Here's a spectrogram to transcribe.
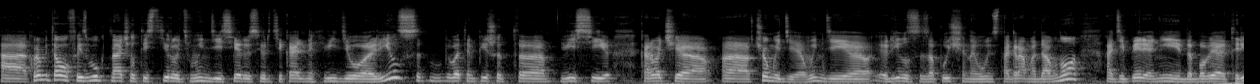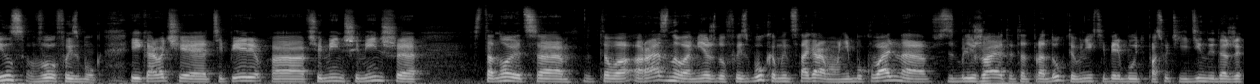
А, кроме того, Facebook начал тестировать в Индии сервис вертикальных видео Reels, в этом пишет VC. Э, Короче, а, в чем идея? В Индии Reels запущены у Инстаграма давно, а теперь они добавляют Reels в Facebook. И, короче, теперь э, все меньше и меньше меньше становится этого разного между Фейсбуком и Инстаграмом. Они буквально сближают этот продукт, и у них теперь будет, по сути, единый даже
